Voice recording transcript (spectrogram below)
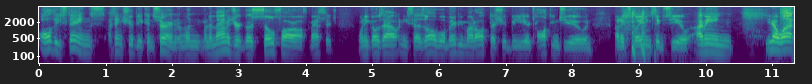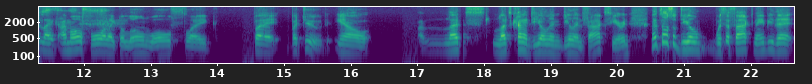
all these things I think should be a concern. And when when a manager goes so far off message, when he goes out and he says, "Oh, well, maybe Marotta should be here talking to you and and explaining things to you," I mean, you know what? Like, I'm all for like the lone wolf, like, but but dude, you know, let's let's kind of deal in deal in facts here, and let's also deal with the fact maybe that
